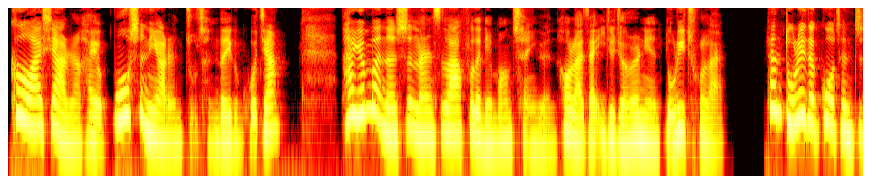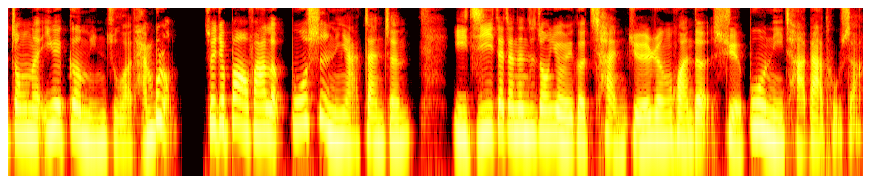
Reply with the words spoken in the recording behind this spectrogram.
克罗埃西亚人还有波士尼亚人组成的一个国家。它原本呢是南斯拉夫的联邦成员，后来在一九九二年独立出来。但独立的过程之中呢，因为各民族啊谈不拢。所以就爆发了波士尼亚战争，以及在战争之中又有一个惨绝人寰的雪布尼查大屠杀。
